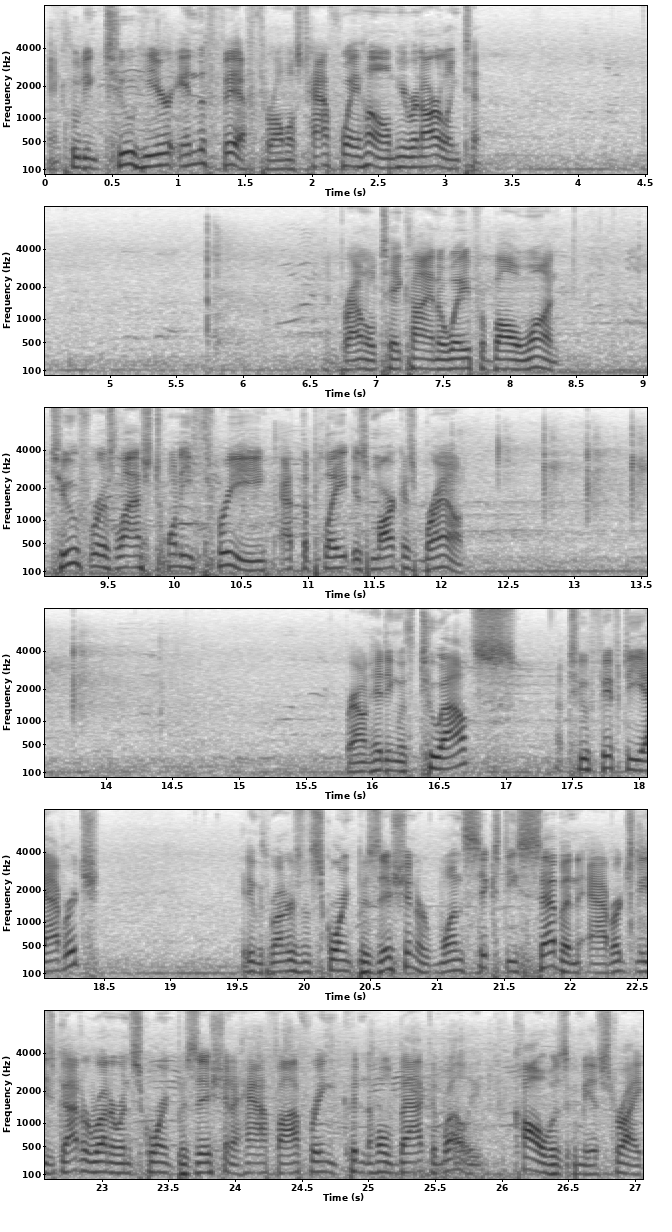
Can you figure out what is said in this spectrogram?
including two here in the fifth. We're almost halfway home here in Arlington. And Brown will take high and away for ball one. Two for his last 23 at the plate is Marcus Brown. Brown hitting with two outs, a 250 average. Hitting with runners in scoring position, or 167 average, and he's got a runner in scoring position, a half offering, couldn't hold back, and well, the call was going to be a strike.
